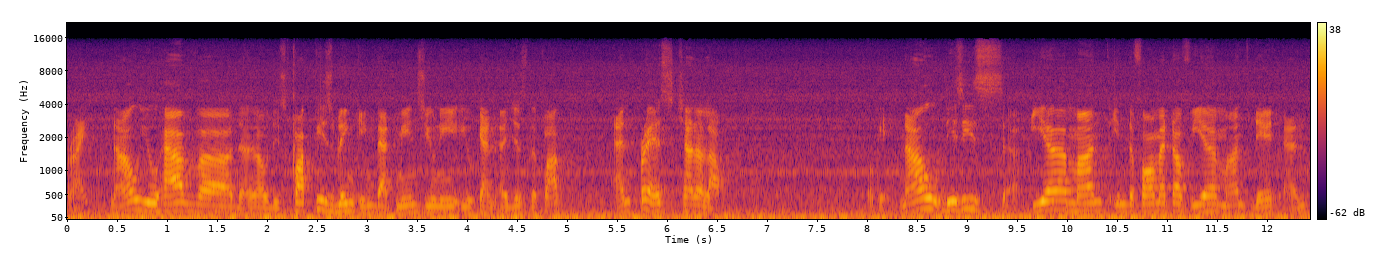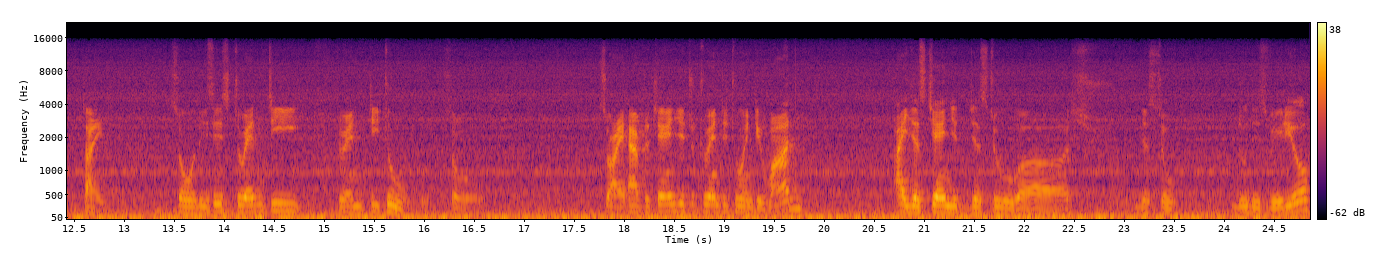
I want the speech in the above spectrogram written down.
Right. Now you have uh, the, now this clock is blinking. That means you need you can adjust the clock and press channel up. Okay. Now this is uh, year month in the format of year month date and time. So this is 2022 so so I have to change it to 2021 I just change it just to uh, just to do this video.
